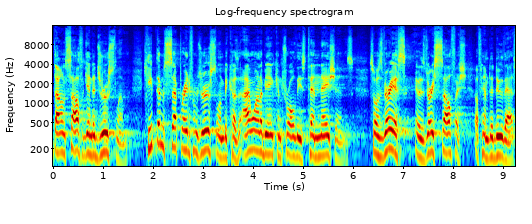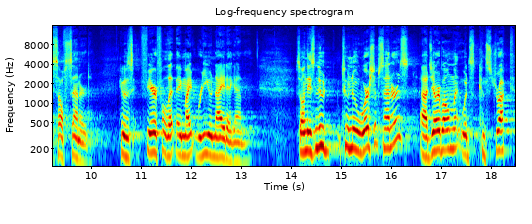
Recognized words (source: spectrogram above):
down south again to Jerusalem. Keep them separated from Jerusalem because I want to be in control of these 10 nations. So it was very, it was very selfish of him to do that, self centered. He was fearful that they might reunite again. So, in these new, two new worship centers, uh, Jeroboam would construct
